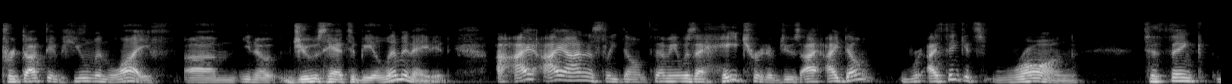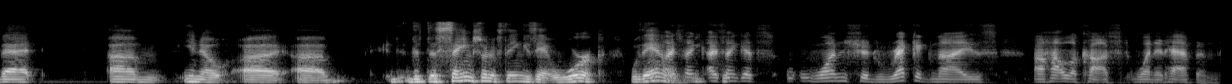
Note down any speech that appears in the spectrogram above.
productive human life, um, you know, Jews had to be eliminated. I, I honestly don't. I mean, it was a hatred of Jews. I, I don't. I think it's wrong to think that, um, you know, uh, uh, that the same sort of thing is at work with animals. I think I think it's one should recognize a Holocaust when it happens.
